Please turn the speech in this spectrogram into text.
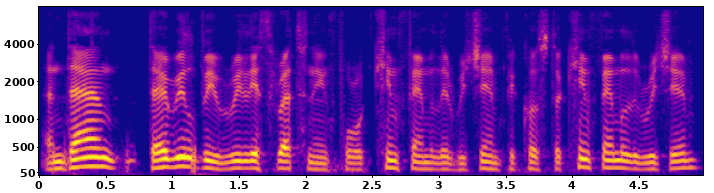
And then they will be really threatening for Kim family regime because the Kim family regime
